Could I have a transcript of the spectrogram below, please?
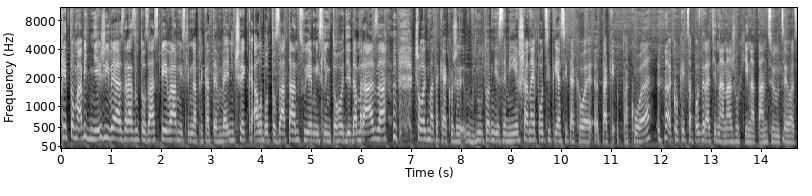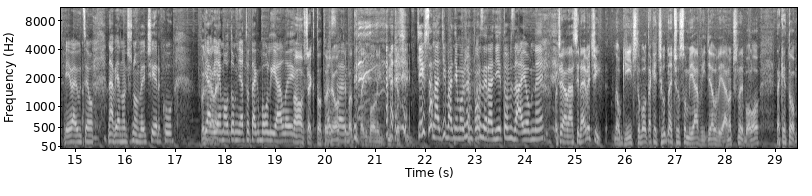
keď to má byť neživé a zrazu to zaspieva, myslím napríklad ten venček, alebo to zatancuje, myslím toho deda mráza. Človek má také akože vnútorne zemiešané pocity, asi takové, také, takové, ako keď sa pozeráte na nášho chyna tancujúceho a spievajúceho na Vianočnom večierku. Počkej, ja ale... viem, odo mňa to tak boli, ale... No však toto, že sa... od teba to tak boli. Tiež sa na teba nemôžem pozerať, je to vzájomné. Počkaj, ale asi najväčší, no gíč, to bolo také čudné, čo som ja videl vianočné, bolo takéto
